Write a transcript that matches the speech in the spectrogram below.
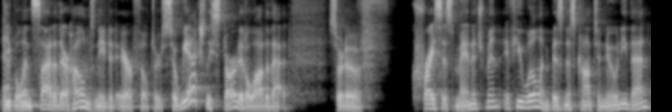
Yeah. People inside of their homes needed air filters. So we actually started a lot of that sort of crisis management, if you will, and business continuity then.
